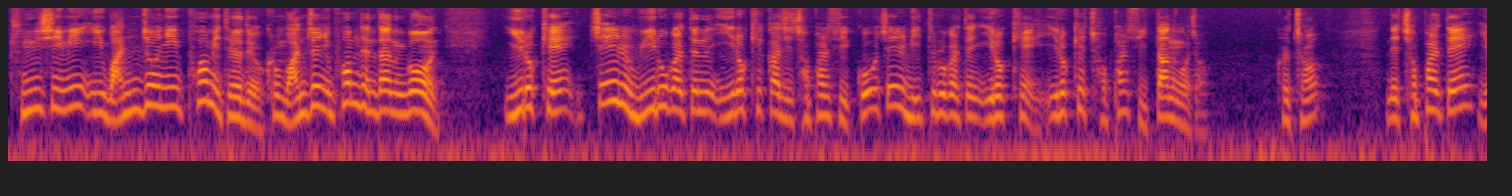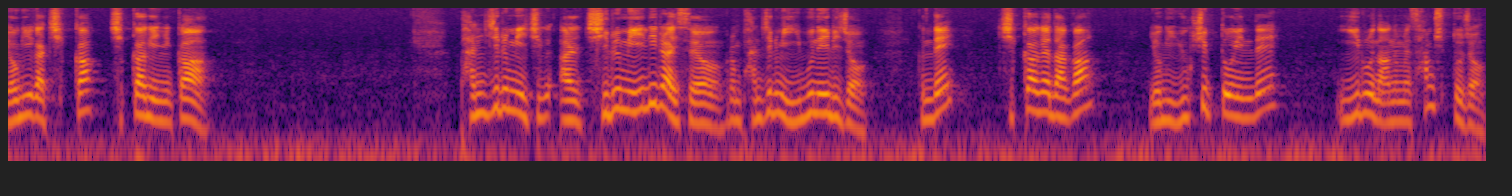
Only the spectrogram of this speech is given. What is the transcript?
중심이 이 완전히 포함이 돼야 돼요. 그럼 완전히 포함된다는 건 이렇게 제일 위로 갈 때는 이렇게까지 접할 수 있고 제일 밑으로 갈 때는 이렇게 이렇게 접할 수 있다는 거죠. 그렇죠? 근데 접할 때 여기가 직각, 직각이니까 반지름이 지금 아 지름이 1이라 했어요. 그럼 반지름이 2분의 1이죠. 근데 직각에다가 여기 60도인데 2로 나누면 30도죠.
